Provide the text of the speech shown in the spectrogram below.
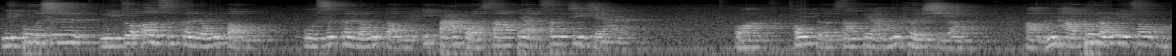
你布施，你做二十个溶斗，五十个溶斗，一把火烧掉，生气起来了，哇，功德烧掉，很可惜哦，啊，你好不容易说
